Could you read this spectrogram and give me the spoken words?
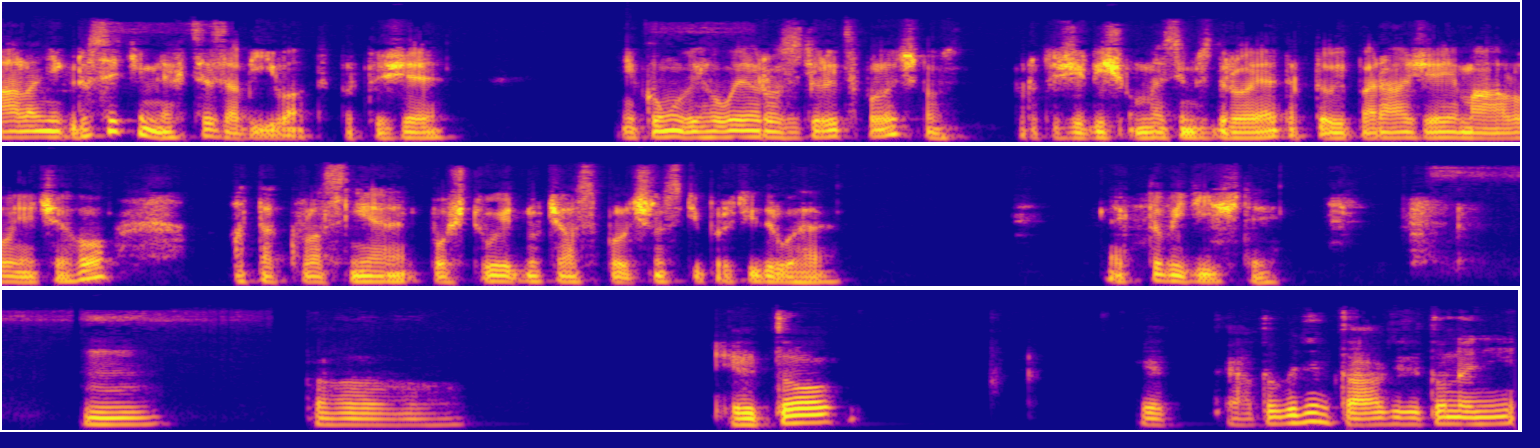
ale nikdo se tím nechce zabývat, protože někomu vyhovuje rozdělit společnost. Protože když omezím zdroje, tak to vypadá, že je málo něčeho a tak vlastně poštu jednu část společnosti proti druhé. Jak to vidíš ty? Hmm. Uh, je to je, já to vidím tak, že to není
